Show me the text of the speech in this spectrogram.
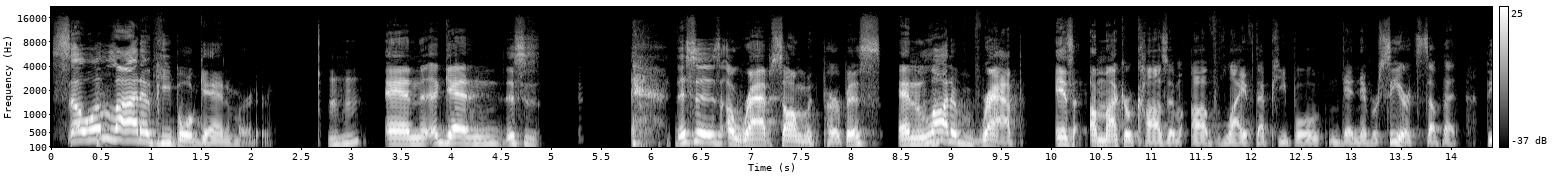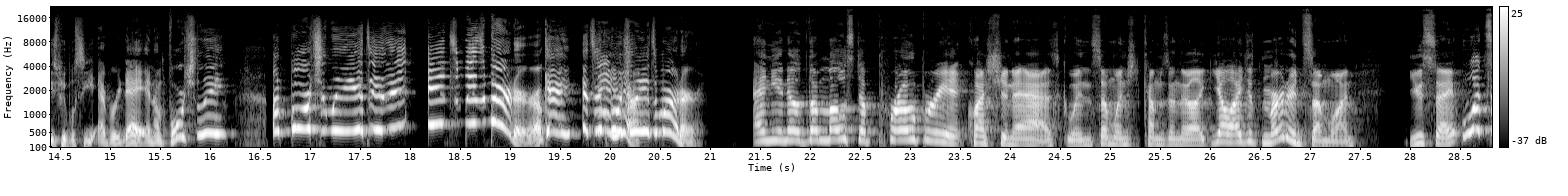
So a lot of people get murdered, mm-hmm. and again, this is this is a rap song with purpose, and a lot of rap is a microcosm of life that people that never see, or it's stuff that these people see every day. And unfortunately, unfortunately, it's it's it's, it's murder. Okay, it's unfortunately it's murder. And you know, the most appropriate question to ask when someone comes in, they're like, yo, I just murdered someone. You say, What's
